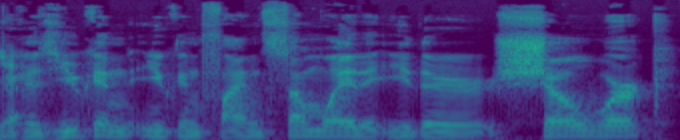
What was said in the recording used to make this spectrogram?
Yeah. Because you can you can find some way to either show work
